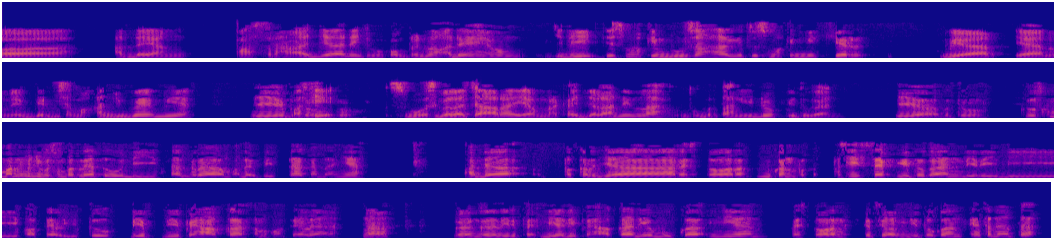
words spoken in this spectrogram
uh, ada yang pasrah aja, ada yang cuma komplain doang, ada yang emang jadi dia semakin berusaha gitu, semakin mikir biar ya namanya biar bisa makan juga ya bi ya. Iya betul Pasti. betul. Semua segala cara ya mereka jalanin lah untuk bertahan hidup gitu kan. Iya betul. Terus kemarin gue juga sempat lihat tuh di Instagram ada berita katanya ada pekerja restoran bukan sih chef gitu kan diri di hotel gitu dia di PHK sama hotelnya. Nah gara-gara di, dia di PHK dia buka inian restoran kecilan gitu kan. Eh ternyata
